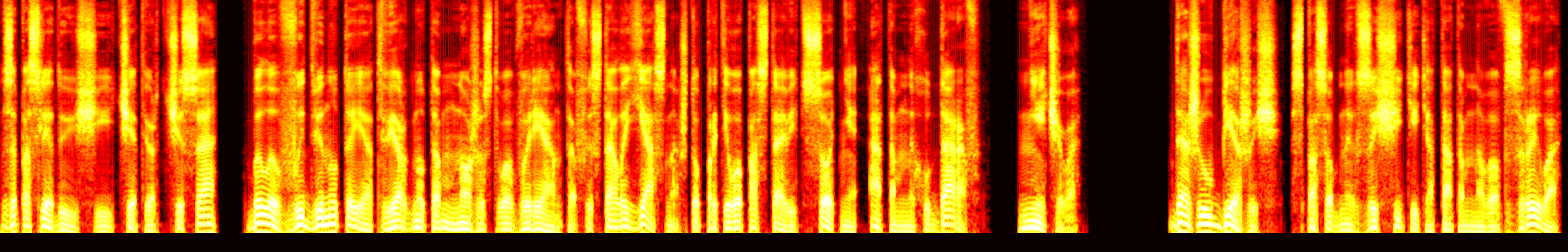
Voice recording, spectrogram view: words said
За последующие четверть часа было выдвинуто и отвергнуто множество вариантов, и стало ясно, что противопоставить сотне атомных ударов нечего — даже убежищ, способных защитить от атомного взрыва,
